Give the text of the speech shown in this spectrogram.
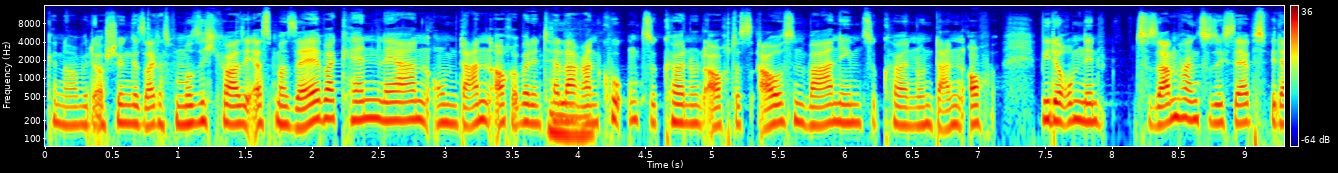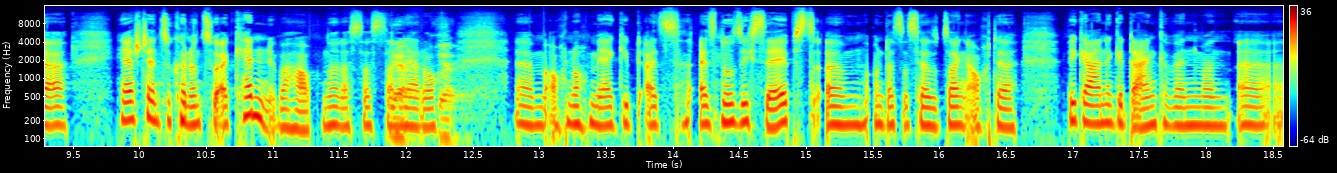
genau, wie du auch schön gesagt hast, man muss sich quasi erstmal selber kennenlernen, um dann auch über den Tellerrand mhm. gucken zu können und auch das Außen wahrnehmen zu können und dann auch wiederum den Zusammenhang zu sich selbst wieder herstellen zu können und zu erkennen überhaupt, ne, dass das dann ja, ja doch ja. Ähm, auch noch mehr gibt als, als nur sich selbst. Ähm, und das ist ja sozusagen auch der vegane Gedanke, wenn man äh,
